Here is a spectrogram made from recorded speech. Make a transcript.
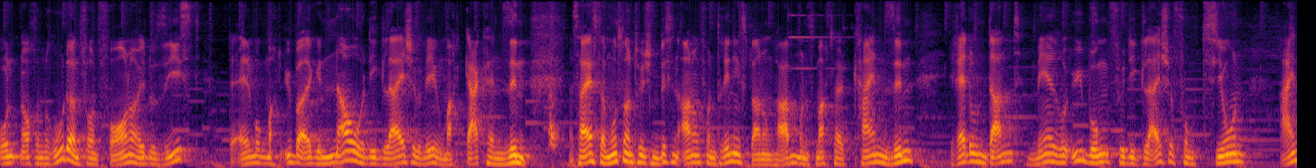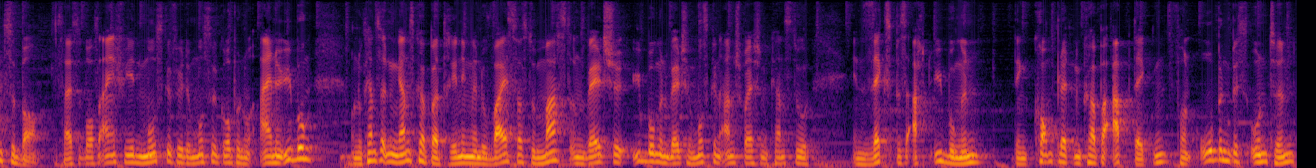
und noch ein Rudern von vorne, wie du siehst. Der Ellbogen macht überall genau die gleiche Bewegung, macht gar keinen Sinn. Das heißt, da muss man natürlich ein bisschen Ahnung von Trainingsplanung haben und es macht halt keinen Sinn, redundant mehrere Übungen für die gleiche Funktion einzubauen. Das heißt, du brauchst eigentlich für jeden Muskel, für jede Muskelgruppe nur eine Übung und du kannst in einem Ganzkörpertraining, wenn du weißt, was du machst und welche Übungen, welche Muskeln ansprechen, kannst du in sechs bis acht Übungen den kompletten Körper abdecken, von oben bis unten.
